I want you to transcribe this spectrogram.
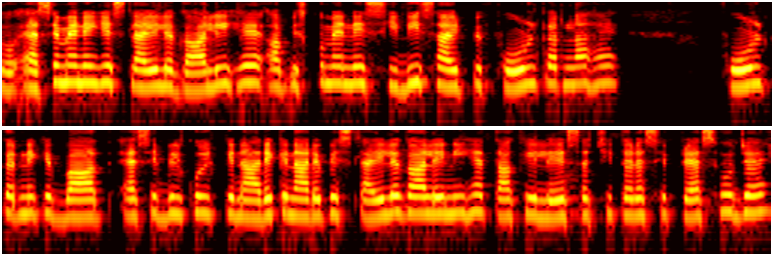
तो ऐसे मैंने ये सिलाई लगा ली है। अब इसको मैंने सीधी साइड पे फ़ोल्ड करना है। फ़ोल्ड करने के बाद ऐसे बिल्कुल किनारे किनारे पे सिलाई लगा लेनी है ताकि लेस अच्छी तरह से प्रेस हो जाए।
